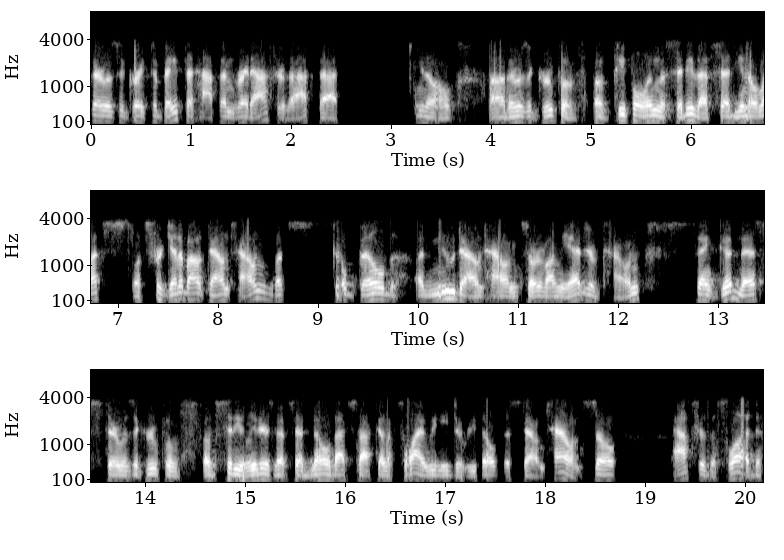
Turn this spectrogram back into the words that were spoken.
there was a great debate that happened right after that that you know, uh, there was a group of, of people in the city that said, you know, let's let's forget about downtown. Let's go build a new downtown, sort of on the edge of town. Thank goodness there was a group of, of city leaders that said, no, that's not going to fly. We need to rebuild this downtown. So after the flood,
